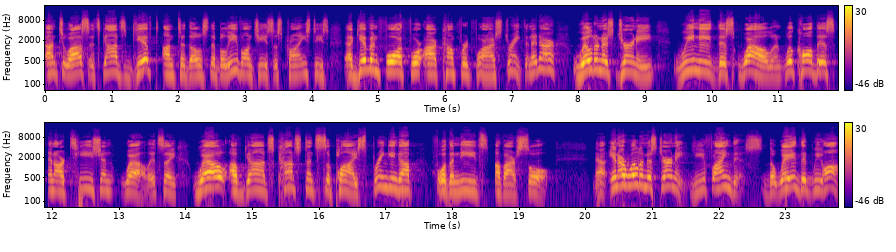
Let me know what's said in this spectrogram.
unto us, it's God's gift unto those that believe on Jesus Christ. He's uh, given forth for our comfort, for our strength. And in our wilderness journey, we need this well, and we'll call this an artesian well. It's a well of God's constant supply, springing up for the needs of our soul. Now, in our wilderness journey, you find this the way that we uh,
